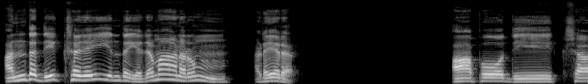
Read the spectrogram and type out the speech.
அந்த தீட்சையை இந்த எஜமானரும் அடையிறார். ஆப்போ தீக்ஷா.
